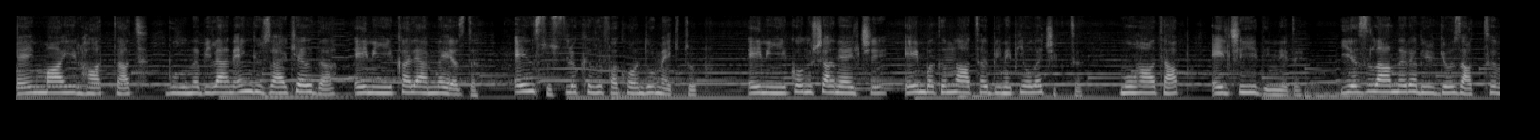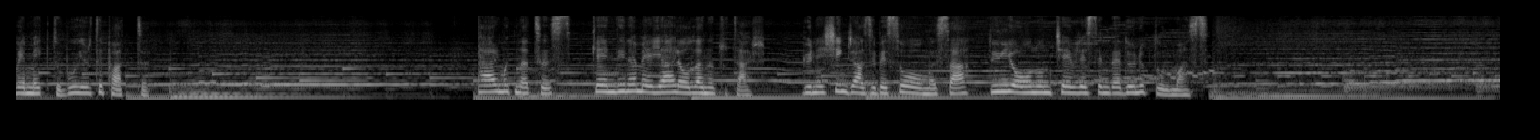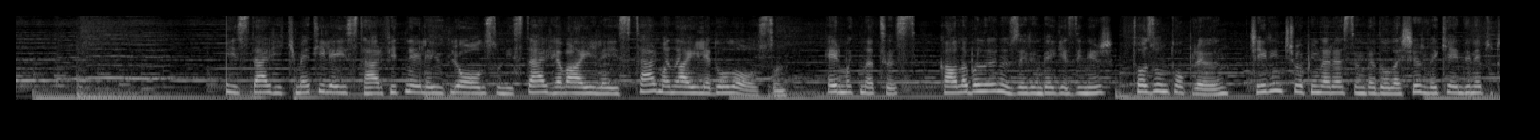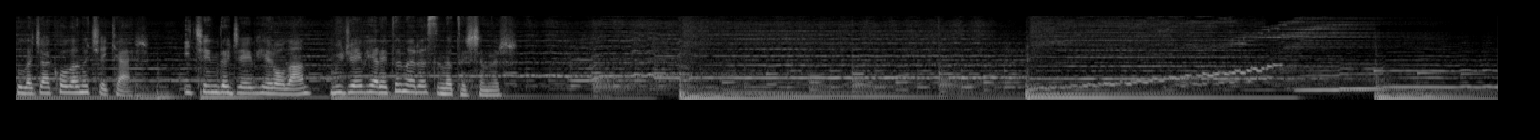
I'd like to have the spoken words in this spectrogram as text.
En mahir hattat, bulunabilen en güzel kağıda, en iyi kalemle yazdı. En süslü kılıfa kondu mektup. En iyi konuşan elçi, en bakımlı ata binip yola çıktı. Muhatap, elçiyi dinledi. Yazılanlara bir göz attı ve mektubu yırtıp attı. Her mıknatıs, kendine meyyal olanı tutar. Güneşin cazibesi olmasa, dünya onun çevresinde dönüp durmaz. İster hikmet ile ister fitne ile yüklü olsun ister heva ile ister mana ile dolu olsun. Her mıknatıs, kalabalığın üzerinde gezinir, tozun toprağın, çerin çöpün arasında dolaşır ve kendine tutulacak olanı çeker. İçinde cevher olan, mücevheratın arasına taşınır.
